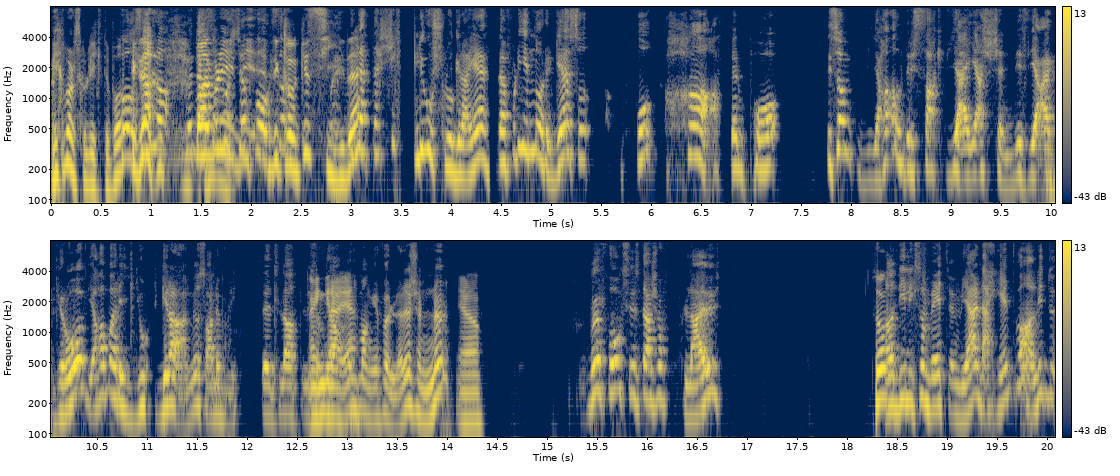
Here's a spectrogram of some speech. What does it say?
Hvilken barneskole gikk du på? Folk Bare fordi de, folk de kan ikke si det. dette er skikkelig Oslo-greie. Det er fordi i Norge så folk hater på Liksom, Jeg har aldri sagt 'jeg er kjendis, jeg er grov'. Jeg har bare gjort greia mi, og så har det blitt til at liksom, jeg har fått mange følgere. Skjønner du? Ja. Men folk syns det er så flaut. Sånn. At de liksom vet hvem vi er. Det er helt vanlig. Du,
